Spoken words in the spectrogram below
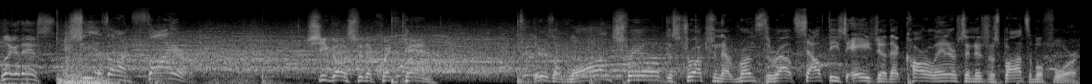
Look at this. She is on fire. She goes for the quick pin. There's a long trail of destruction that runs throughout Southeast Asia that Karl Anderson is responsible for.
